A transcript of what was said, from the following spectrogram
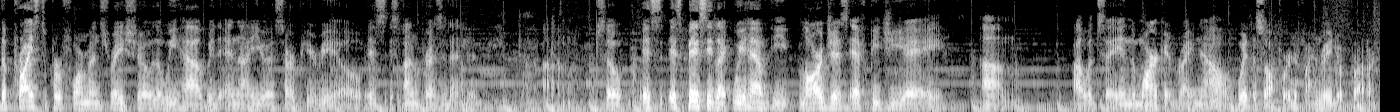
the price to performance ratio that we have with NI USRP Rio is, is unprecedented. Um, so it's, it's basically like we have the largest FPGA, um, I would say, in the market right now with a software defined radio product.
